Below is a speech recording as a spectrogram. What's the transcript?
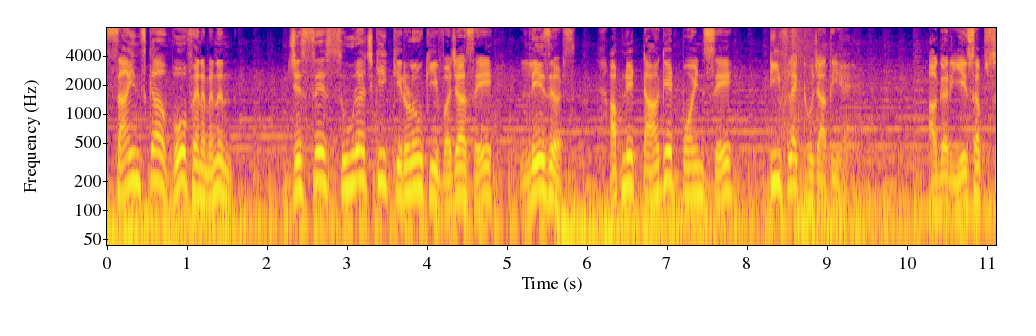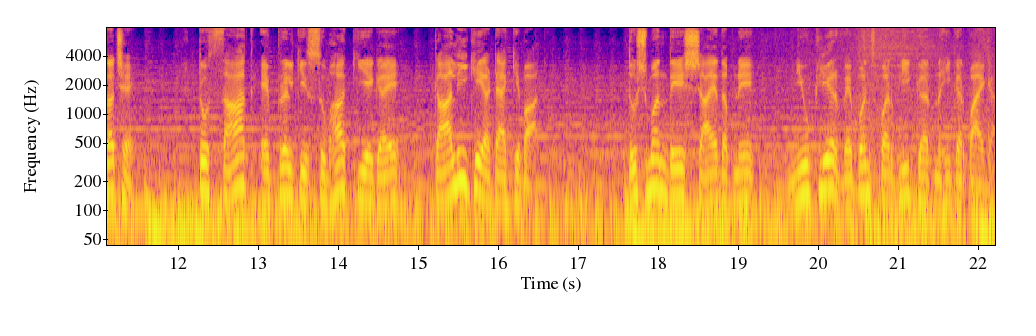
साइंस का वो फेनोमेनन जिससे सूरज की किरणों की वजह से लेजर्स अपने टारगेट पॉइंट से डिफ्लेक्ट हो जाती है। अगर ये सब सच है तो 7 अप्रैल की सुबह किए गए काली के अटैक के बाद, दुश्मन देश शायद अपने न्यूक्लियर वेपन्स पर भी गर्व नहीं कर पाएगा।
